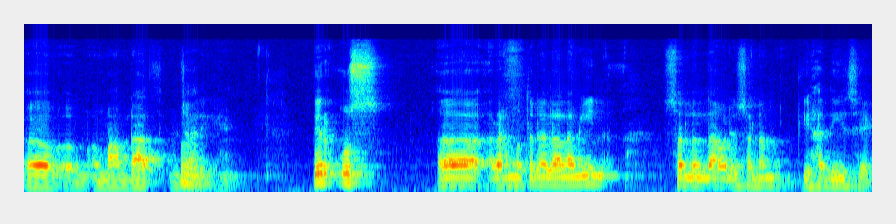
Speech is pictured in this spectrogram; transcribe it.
वो मामला जारी। हैं फिर उस रहमतमीन सल्लल्लाहु अलैहि वसल्लम की हदीस है।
